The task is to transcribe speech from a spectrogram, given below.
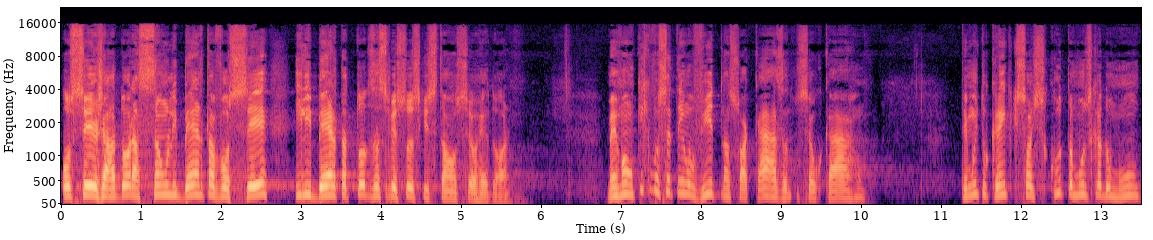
Ou seja, a adoração liberta você e liberta todas as pessoas que estão ao seu redor. Meu irmão, o que, que você tem ouvido na sua casa, no seu carro? Tem muito crente que só escuta música do mundo,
